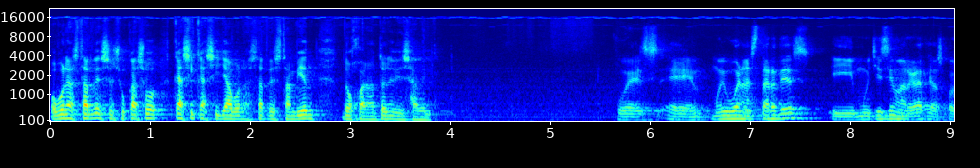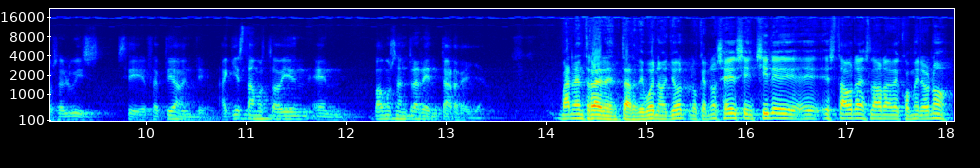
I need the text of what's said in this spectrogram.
o buenas tardes, en su caso casi casi ya buenas tardes también, don Juan Antonio de Isabel. Pues eh, muy buenas tardes y muchísimas gracias, José Luis. Sí, efectivamente. Aquí estamos todavía en, Vamos a entrar en tarde ya. Van a entrar en tarde. Bueno, yo lo que no sé es si en Chile eh, esta hora es la hora de comer o no.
